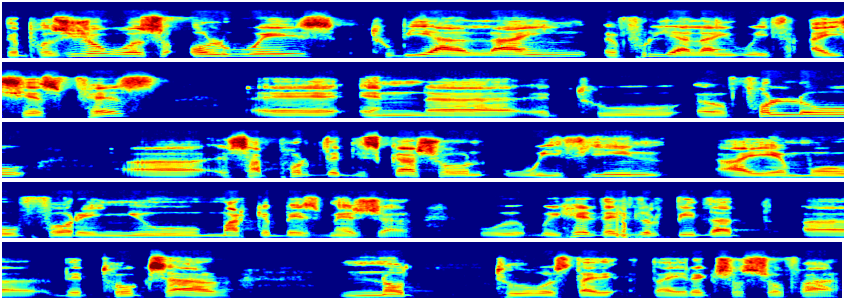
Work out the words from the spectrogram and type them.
the position was always to be aligned, fully aligned with ICS first, and to follow support the discussion within IMO for a new market-based measure. We, we, heard a little bit that uh, the talks are not towards the direction so far.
